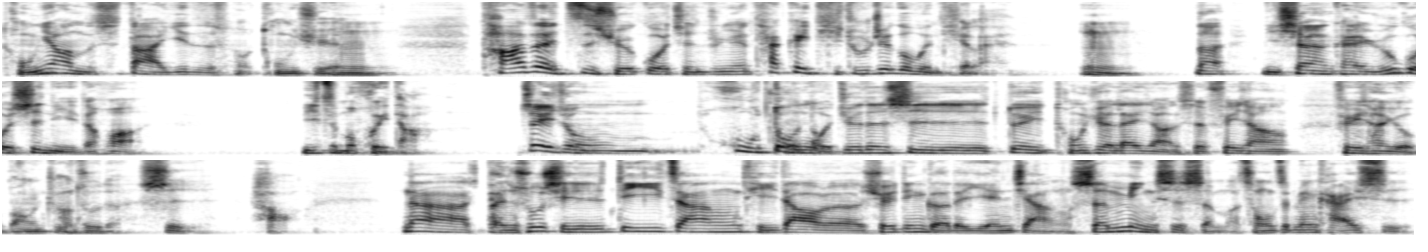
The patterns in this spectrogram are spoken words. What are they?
同样的是大一的同学，嗯，他在自学过程中间，他可以提出这个问题来，嗯，那你想想看，如果是你的话，你怎么回答？这种互动，我觉得是对同学来讲是非常非常有帮助的。是好，那本书其实第一章提到了薛丁格的演讲《生命是什么》，从这边开始，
